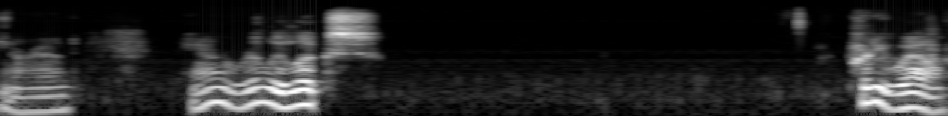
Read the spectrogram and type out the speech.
And Around. Yeah, it really looks pretty well.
